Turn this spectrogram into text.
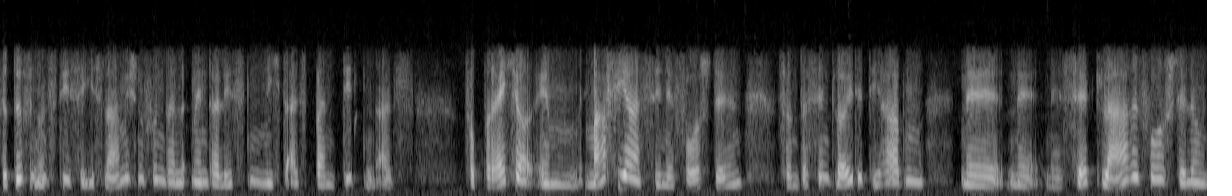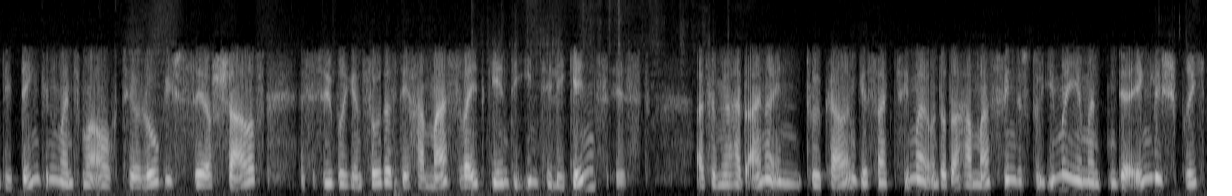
Wir dürfen uns diese islamischen Fundamentalisten nicht als Banditen, als Verbrecher im Mafia-Sinne vorstellen, sondern das sind Leute, die haben eine, eine, eine sehr klare Vorstellung, die denken manchmal auch theologisch sehr scharf. Es ist übrigens so, dass die Hamas weitgehend die Intelligenz ist. Also mir hat einer in Tulkarm gesagt, sieh mal, unter der Hamas findest du immer jemanden, der Englisch spricht,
